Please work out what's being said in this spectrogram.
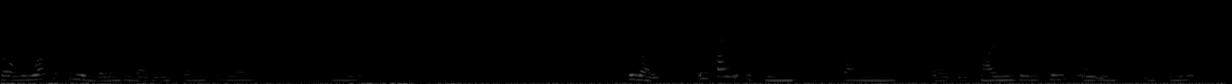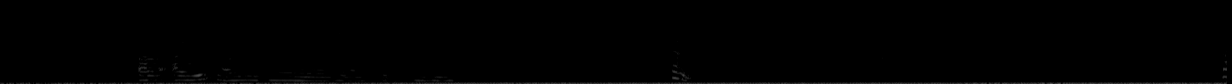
But we're not taking the village as our base, guys, by the way. Just to tell you. But guys, if I do find uh, like diamonds or anything on the series, uh, I won't tell you until uh, the live stream until we. So,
